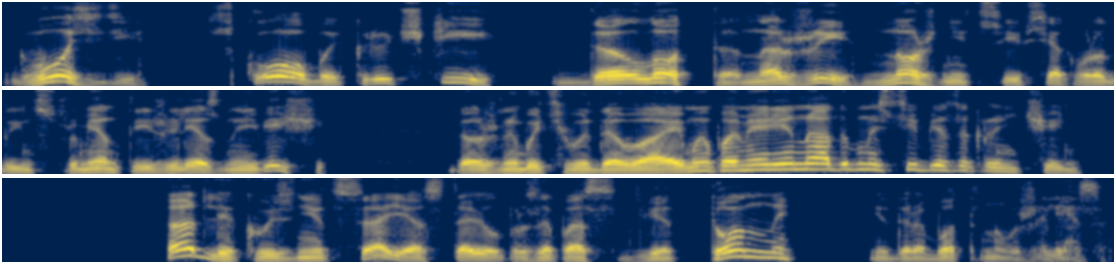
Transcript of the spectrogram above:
Гвозди, скобы, крючки, долота, ножи, ножницы и всякого рода инструменты и железные вещи должны быть выдаваемы по мере надобности без ограничений. А для кузнеца я оставил про запас две тонны недоработанного железа.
